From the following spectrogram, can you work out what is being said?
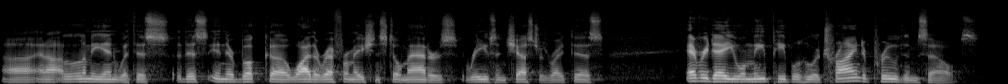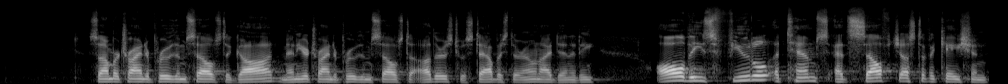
Uh, and I, let me end with this. This in their book, uh, "Why the Reformation Still Matters." Reeves and Chesters write this: Every day you will meet people who are trying to prove themselves some are trying to prove themselves to God, many are trying to prove themselves to others to establish their own identity. All these futile attempts at self justification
